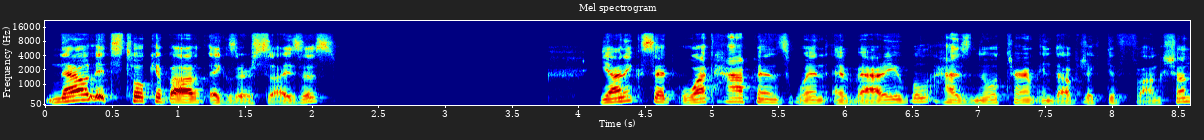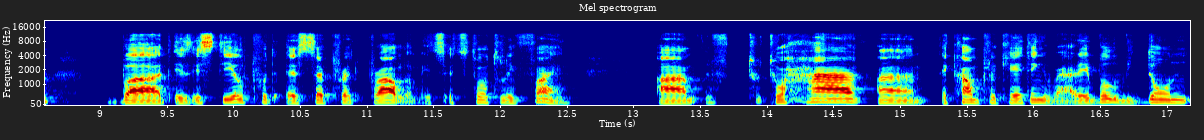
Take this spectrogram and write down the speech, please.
Now let's talk about exercises. Yannick said, what happens when a variable has no term in the objective function, but is still put a separate problem? It's, it's totally fine. Um, to, to have um, a complicating variable, we don't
